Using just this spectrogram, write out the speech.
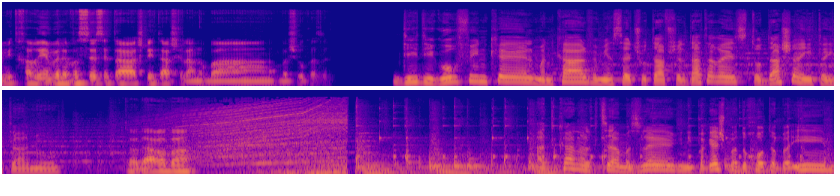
מתחרים ולבסס את השליטה שלנו בשוק הזה. דידי גורפינקל, מנכ"ל ומייסד שותף של Datarails, תודה שהיית איתנו. תודה רבה. עד כאן על קצה המזלג, ניפגש בדוחות הבאים,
